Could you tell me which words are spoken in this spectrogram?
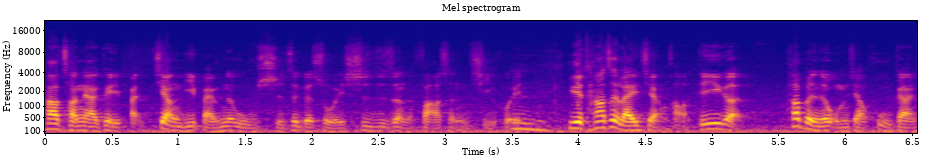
它常年可以百降低百分之五十这个所谓失智症的发生的机会，因为它这来讲哈，第一个它本身我们讲护肝，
